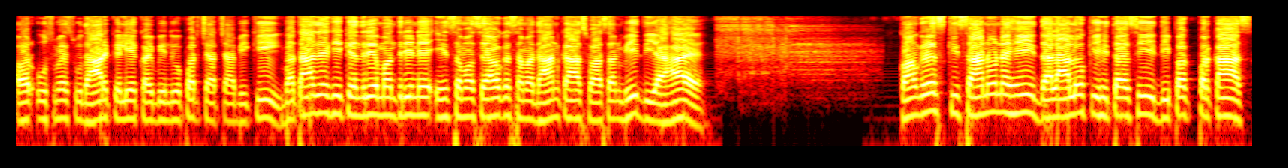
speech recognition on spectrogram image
और उसमें सुधार के लिए कई बिंदुओं पर चर्चा भी की। बता दें कि केंद्रीय मंत्री ने इन समस्याओं के समाधान का आश्वासन भी दिया है। कांग्रेस किसानों नहीं, दलालों की हितैषी दीपक प्रकाश।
